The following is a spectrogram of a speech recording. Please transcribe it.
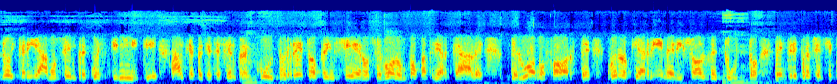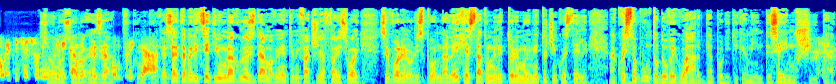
noi creiamo sempre questi miti, anche perché c'è sempre il culto, il retropensiero pensiero, se vuole, un po' patriarcale dell'uomo forte, quello che arriva e risolve tutto, mentre i processi politici sono, sono infinitamente sono, esatto, complicati. Complicati. Senta Pelizzetti, una curiosità, ma ovviamente mi faccio gli affari suoi, se vuole non risponda. Lei che è stato un elettore del Movimento 5 Stelle, a questo punto dove guarda politicamente, se è in uscita?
